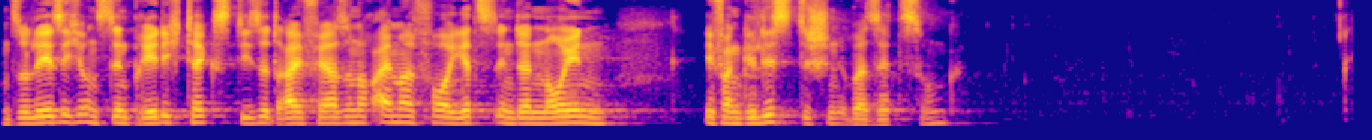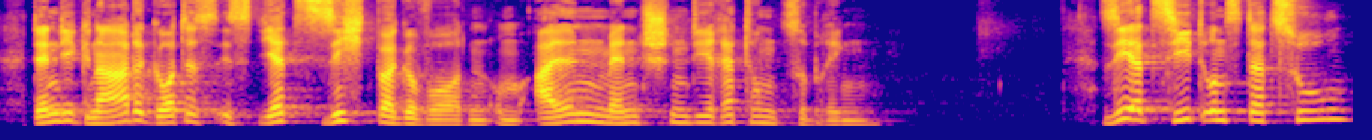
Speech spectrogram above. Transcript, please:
Und so lese ich uns den Predigtext, diese drei Verse noch einmal vor, jetzt in der neuen evangelistischen Übersetzung. Denn die Gnade Gottes ist jetzt sichtbar geworden, um allen Menschen die Rettung zu bringen. Sie erzieht uns dazu,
